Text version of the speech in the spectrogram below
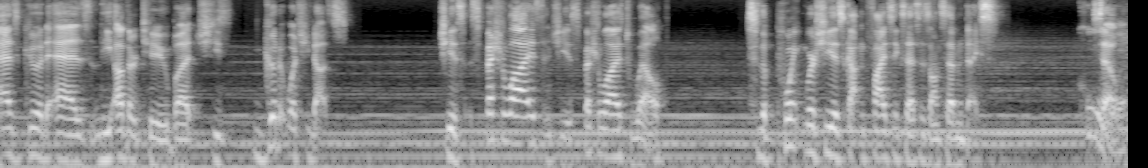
as good as the other two, but she's good at what she does. She is specialized, and she is specialized well, to the point where she has gotten five successes on seven dice. Cool. So,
